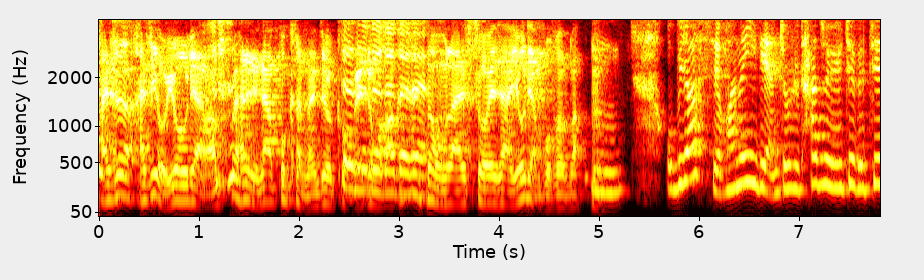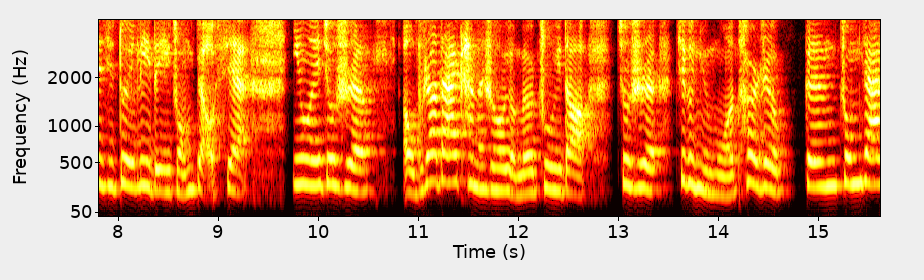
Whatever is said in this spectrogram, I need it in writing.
还是还是有优点了，不然人家不可能就口碑这么好。对对对对对对那我们来说一下优点部分吧。嗯嗯，我比较喜欢的一点就是他对于这个阶级对立的一种表现，因为就是呃，我不知道大家看的时候有没有注意到，就是这个女模特儿这个跟钟家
